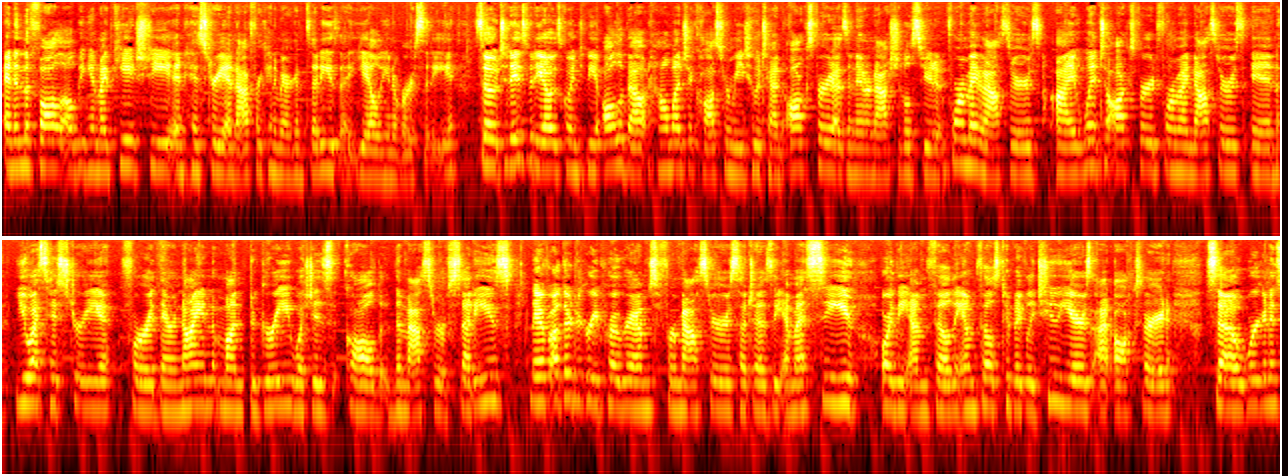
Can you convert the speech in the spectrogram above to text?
and in the fall I'll begin my PhD in history and African American studies at Yale University. So today's video is going to be all about how much it costs for me to attend Oxford as an international student for my master's. I went to Oxford for my master's in US history for their nine month degree which is called the Master of Studies. They have other degree programs for masters such as the MSc or the MPhil. The MPhil typically two years at Oxford. So we're gonna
